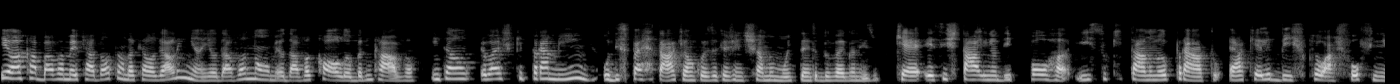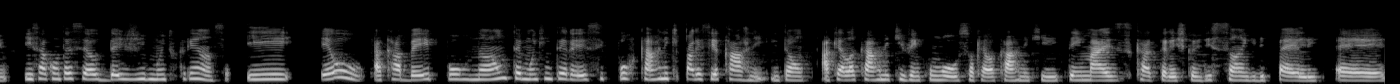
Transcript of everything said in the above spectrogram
E eu acabava meio que adotando aquela galinha. E eu dava nome, eu dava colo, eu brincava. Então, eu acho que para mim, o despertar, que é uma coisa que a gente chama muito dentro do veganismo, que é esse estalinho de porra, isso que tá no meu prato é aquele bicho que eu acho fofinho. Isso aconteceu desde muito criança. E eu acabei por não ter muito interesse por carne que parecia carne. Então, aquela carne que vem com osso, aquela carne que tem mais características de sangue, de pele, é,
